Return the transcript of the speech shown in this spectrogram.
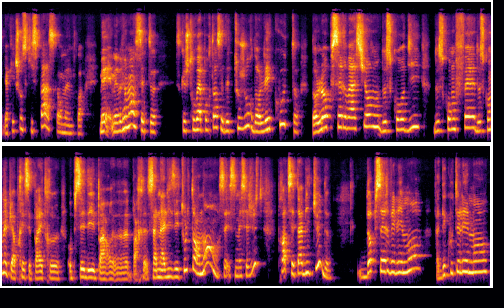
il y a quelque chose qui se passe quand même, quoi. Mais, mais vraiment, cette, ce que je trouvais important, c'est d'être toujours dans l'écoute, dans l'observation de ce qu'on dit, de ce qu'on fait, de ce qu'on est. Puis après, c'est pas être obsédé par, euh, par s'analyser tout le temps, non. mais c'est juste prendre cette habitude d'observer les mots, d'écouter les mots,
